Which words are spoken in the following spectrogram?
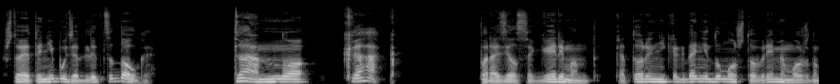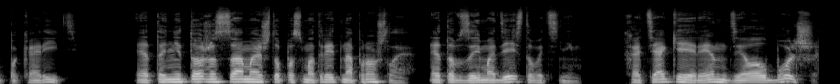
что это не будет длиться долго». «Да, но как?» — поразился Герримонт, который никогда не думал, что время можно покорить. Это не то же самое, что посмотреть на прошлое, это взаимодействовать с ним. Хотя Кейрен делал больше.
